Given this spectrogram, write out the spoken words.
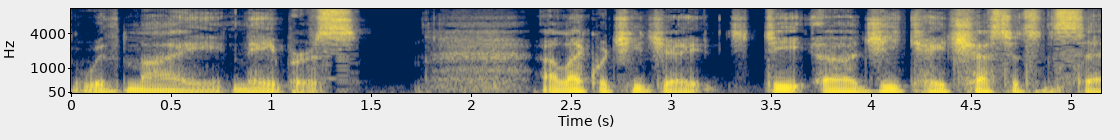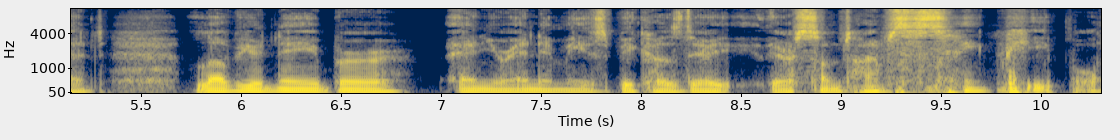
with my neighbors. I like what GJ, G, uh, G.K. Chesterton said: "Love your neighbor and your enemies because they they're sometimes the same people."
